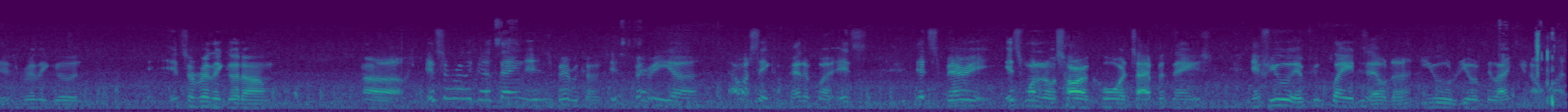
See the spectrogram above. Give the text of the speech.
it's really good. It's a really good um, uh, it's a really good thing. It's very it's very uh, I wouldn't say competitive, but it's it's very it's one of those hardcore type of things. If you if you played Zelda, you you'll be like, you know what,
